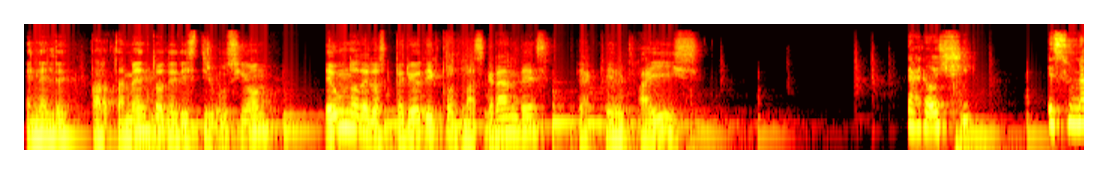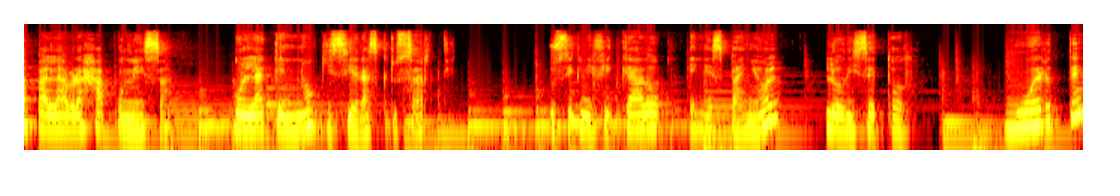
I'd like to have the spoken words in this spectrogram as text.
en el departamento de distribución de uno de los periódicos más grandes de aquel país. Karoshi es una palabra japonesa con la que no quisieras cruzarte. Su significado en español lo dice todo. Muerte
